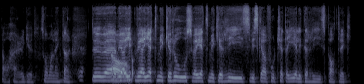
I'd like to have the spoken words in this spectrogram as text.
Ja, herregud. Så man längtar. Du, eh, Ja, vi, har, vi har gett mycket ros, vi har gett mycket ris. Vi ska fortsätta ge lite ris, Patrik.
